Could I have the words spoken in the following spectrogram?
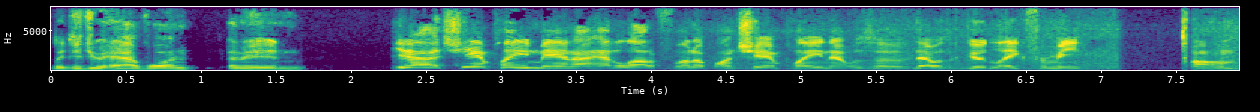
Like did you have one? I mean, yeah, Champlain, man, I had a lot of fun up on Champlain. That was a that was a good lake for me. Um,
